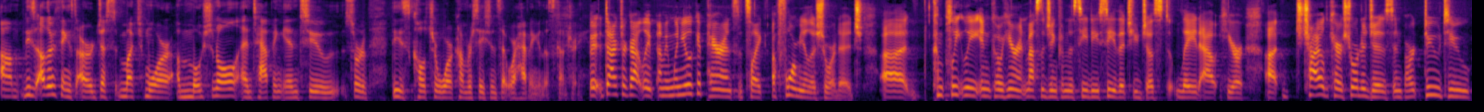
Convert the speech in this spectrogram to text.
Um, these other things are just much more emotional and tapping into sort of these culture war conversations that we're having in this country. Uh, Dr. I mean, when you look at parents, it's like a formula shortage, uh, completely incoherent messaging from the CDC that you just laid out here, uh, childcare shortages in part due to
